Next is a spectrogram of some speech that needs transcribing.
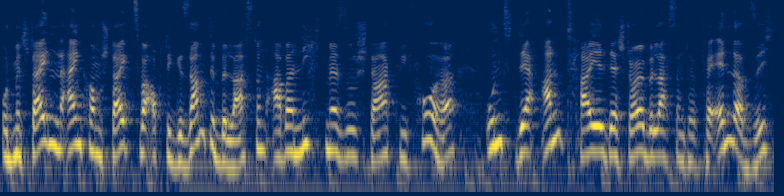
und mit steigenden Einkommen steigt zwar auch die gesamte Belastung, aber nicht mehr so stark wie vorher und der Anteil der Steuerbelastung verändert sich,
